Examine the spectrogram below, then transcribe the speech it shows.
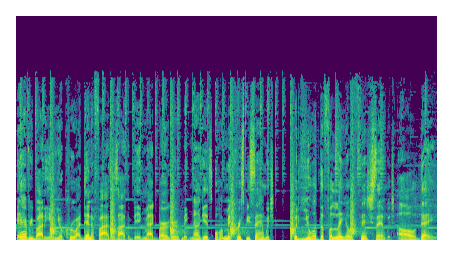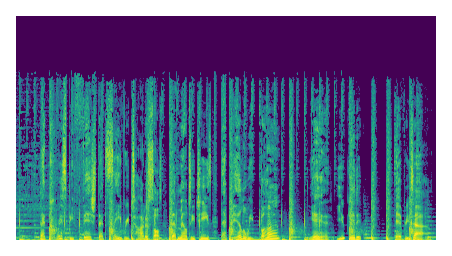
Everybody in your crew identifies as either Big Mac Burger, McNuggets, or McCrispy Sandwich, but you're the filet fish Sandwich all day. That crispy fish, that savory tartar sauce, that melty cheese, that pillowy bun. Yeah, you get it every time.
